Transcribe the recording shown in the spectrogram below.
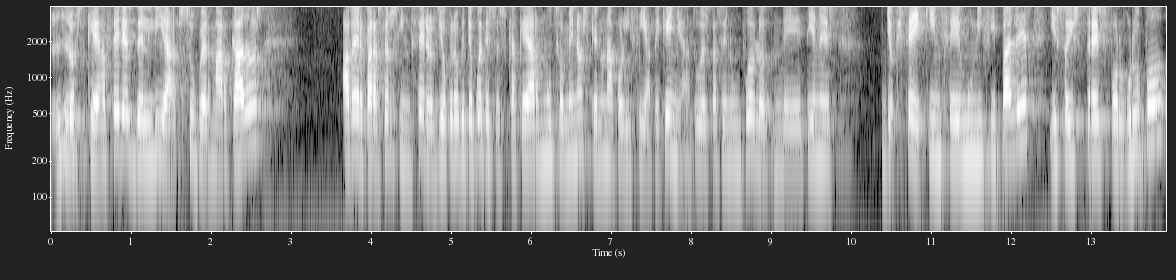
los quehaceres del día supermarcados. A ver, para ser sinceros, yo creo que te puedes escaquear mucho menos que en una policía pequeña. Tú estás en un pueblo donde tienes, yo qué sé, 15 municipales y sois tres por grupo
